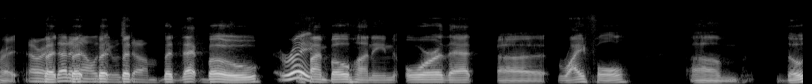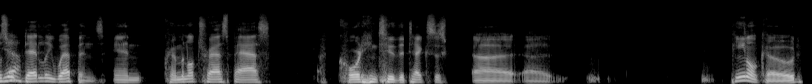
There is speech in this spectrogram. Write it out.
Right? All right, that analogy was but, dumb. But that bow, Right. if I'm bow hunting, or that uh, rifle, um, those Yeah. are deadly weapons. And criminal trespass, according to the Texas uh, uh, Penal Code,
